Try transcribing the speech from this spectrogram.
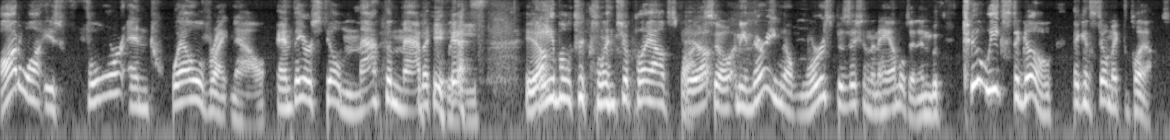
Ottawa is four and twelve right now, and they are still mathematically yes. yep. able to clinch a playoff spot. Yep. So, I mean, they're even a worse position than Hamilton, and with two weeks to go, they can still make the playoffs.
